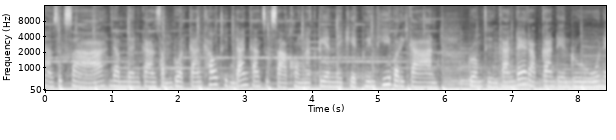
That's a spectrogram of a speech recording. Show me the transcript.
ถานศึกษาดำเนินการสำรวจการเข้าถึงด้านการศึกษาของนักเรียนในเขตพื้นที่บริการ รวมถึงการได้รับการเรียนรู้ใน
